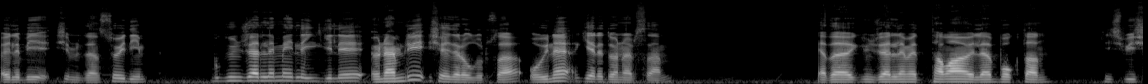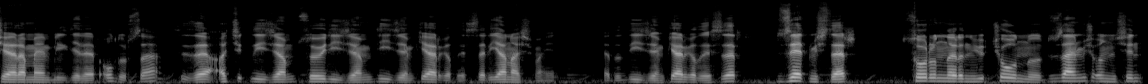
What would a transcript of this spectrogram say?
Öyle bir şimdiden söyleyeyim. Bu güncelleme ile ilgili önemli şeyler olursa, oyuna geri dönersem ya da güncelleme tamamıyla boktan hiçbir işe yaramayan bilgiler olursa size açıklayacağım, söyleyeceğim. Diyeceğim ki arkadaşlar yanaşmayın. Ya da diyeceğim ki arkadaşlar düzeltmişler. Sorunların çoğunluğu düzelmiş. Onun için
